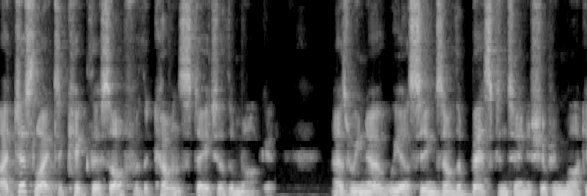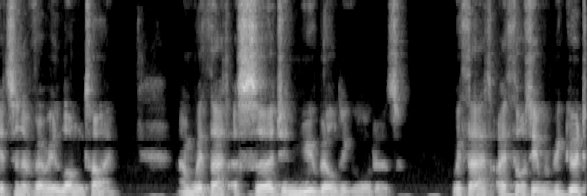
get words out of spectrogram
I'd just like to kick this off with the current state of the market. As we know, we are seeing some of the best container shipping markets in a very long time, and with that, a surge in new building orders. With that, I thought it would be good,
